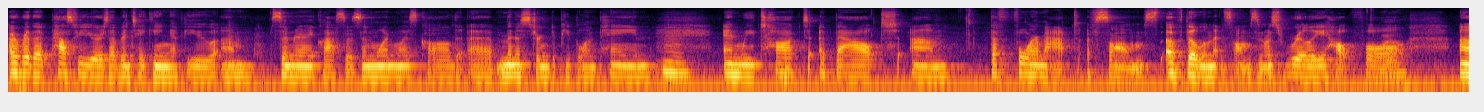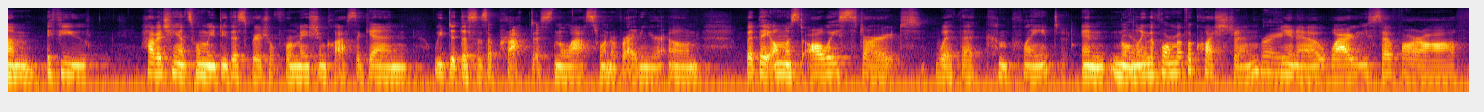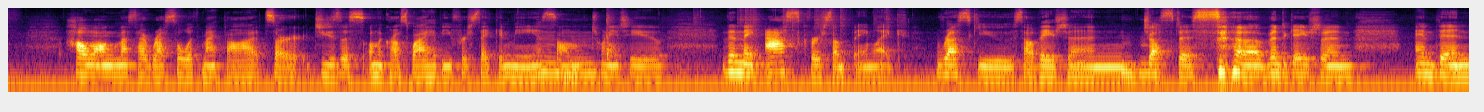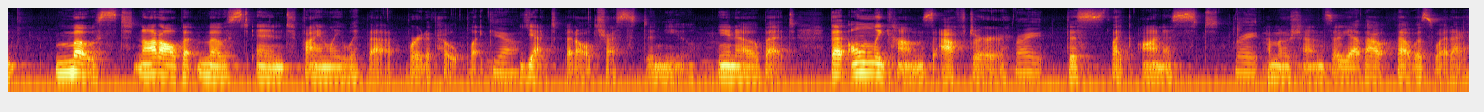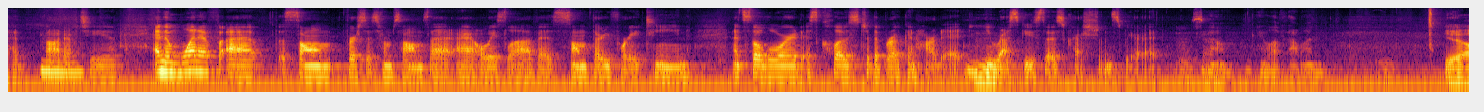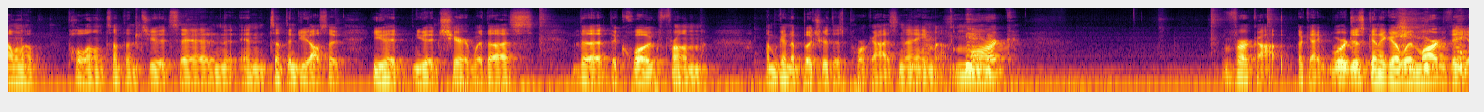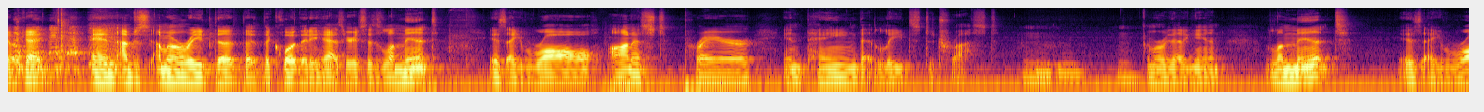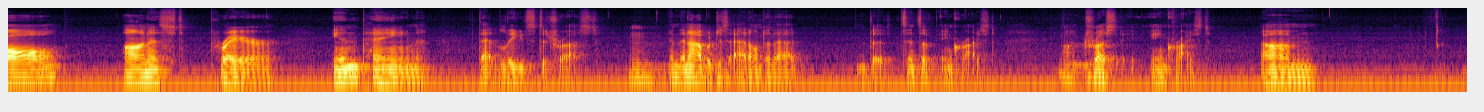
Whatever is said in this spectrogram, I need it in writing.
over the past few years, I've been taking a few um, seminary classes, and one was called uh, Ministering to People in Pain. And we talked about um, the format of Psalms, of the Lament Psalms, and it was really helpful. Wow. Um, if you have a chance when we do the spiritual formation class again, we did this as a practice in the last one of writing your own. But they almost always start with a complaint, and normally in the form of a question. Right. You know, why are you so far off? How long must I wrestle with my thoughts? Or Jesus on the cross, why have you forsaken me? Is Psalm mm-hmm. 22. Then they ask for something like rescue, salvation, mm-hmm. justice, uh, vindication. And then most, not all, but most end finally with that word of hope, like, Yeah. yet, but I'll trust in you, mm-hmm. you know, but that only comes after Right, this like honest right. emotion. So yeah, that that was what I had thought of mm-hmm. too. And then one of uh, the psalm verses from Psalms that I always love is Psalm thirty four eighteen. It's the Lord is close to the brokenhearted. He mm-hmm. rescues those crushed in spirit. Mm-hmm. So I love that one. Yeah, I want to pull on something that you had said, and and something you also you had you had shared with us the the quote from I'm going to butcher this poor guy's name, Mark Verkop. Okay, we're just going to go with Mark V. Okay, and I'm just I'm going to read the, the the quote that he has here. He says, "Lament is a raw, honest prayer in pain that leads to trust." Mm-hmm. Mm-hmm. I'm going to read that again. Lament is a raw, honest prayer in pain that leads to trust. Mm. And then I would just add on to that the sense of in Christ, uh, trust in Christ. Um,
